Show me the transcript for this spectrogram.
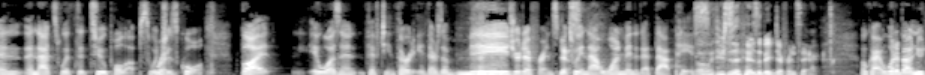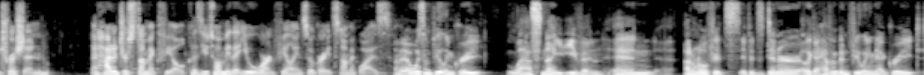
And and that's with the two pull-ups, which Right. is cool. But it wasn't 1530. There's a major difference Yes. between that 1 minute at that pace. Oh, there's a, there's a big difference there. Okay, what about nutrition? And how did your stomach feel? Because you told me that you weren't feeling so great stomach wise. I mean, I wasn't feeling great last night even, and I don't know if it's if it's dinner. Like I haven't been feeling that great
